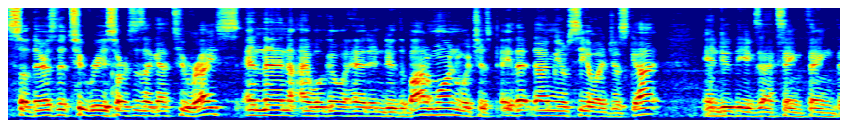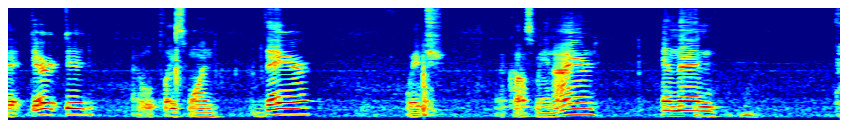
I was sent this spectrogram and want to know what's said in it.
So there's the two resources. I got two rice, and then I will go ahead and do the bottom one, which is pay that daimyo seal I just got, and do the exact same thing that Derek did. I will place one there, which that cost me an iron, and then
